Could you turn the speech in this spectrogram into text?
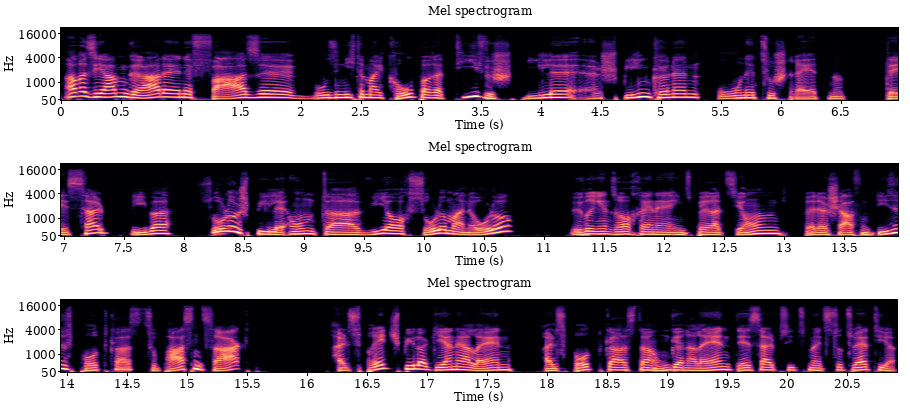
aber sie haben gerade eine Phase, wo sie nicht einmal kooperative Spiele äh, spielen können, ohne zu streiten. Und deshalb lieber Solospiele und äh, wie auch Solo Manolo, übrigens auch eine Inspiration bei der Schaffung dieses Podcasts, zu passend sagt, als Brettspieler gerne allein, als Podcaster ungern allein, deshalb sitzen wir jetzt zu zweit hier.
